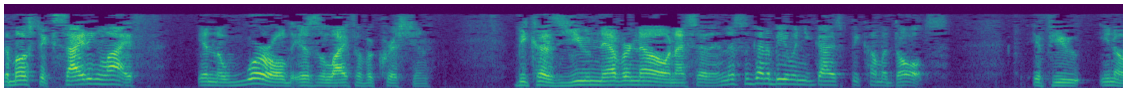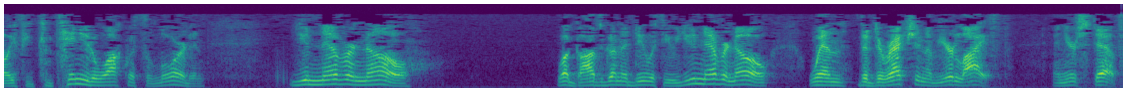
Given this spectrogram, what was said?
The most exciting life in the world is the life of a Christian. Because you never know. And I said, and this is going to be when you guys become adults. If you, you know, if you continue to walk with the Lord and you never know what God's going to do with you. You never know when the direction of your life and your steps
